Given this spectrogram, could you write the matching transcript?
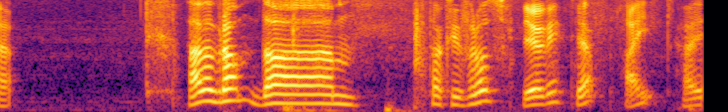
Nei, men bra. Da um, takker vi for oss. Det gjør vi. Ja. Hei. Hei.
